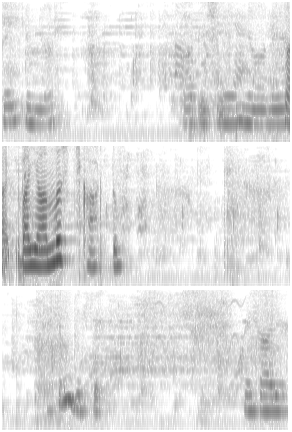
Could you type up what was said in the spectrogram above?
Franklin'ler. Kardeşim yani. Ya, Ben yanlış çıkarttım. Sesim gitti. Neyse hadi.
